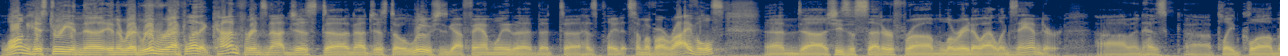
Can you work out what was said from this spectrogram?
a long history in the in the Red River Athletic Conference, not just uh, not just OLLU. She's got family that that uh, has played at some of our rivals, and uh, she's a setter from Laredo Alexander. Um, and has uh, played club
